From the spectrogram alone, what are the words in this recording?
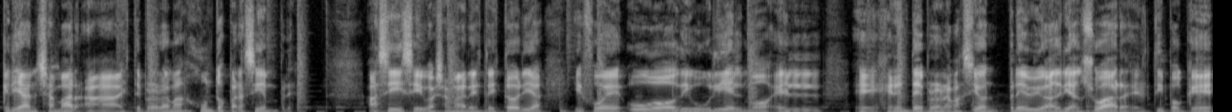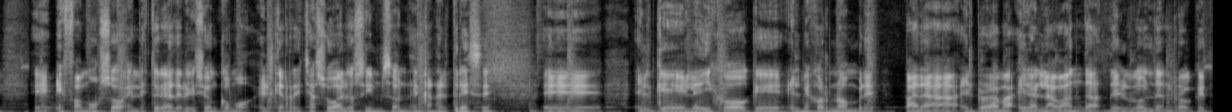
querían llamar a este programa Juntos para Siempre. Así se iba a llamar esta historia y fue Hugo Di Guglielmo, el eh, gerente de programación previo a Adrián Suar, el tipo que eh, es famoso en la historia de la televisión como el que rechazó a los Simpson en Canal 13, eh, el que le dijo que el mejor nombre para el programa era la banda del Golden Rocket.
